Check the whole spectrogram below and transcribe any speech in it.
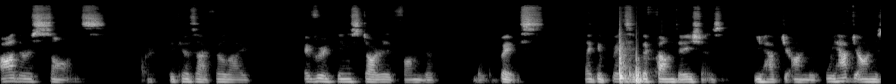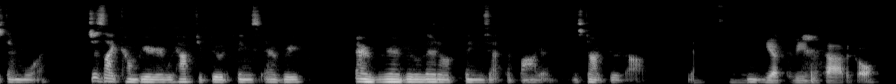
other songs because I feel like everything started from the like the base, like the basic the foundations. You have to under we have to understand more. Just like computer, we have to build things every every every little things at the bottom and start build up. Mm-hmm. Mm. you have to be methodical.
